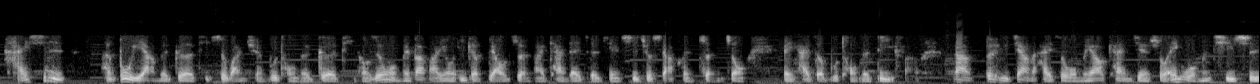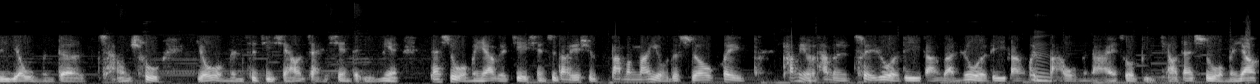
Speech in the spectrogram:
还是很不一样的个体，是完全不同的个体哦。所以我没办法用一个标准来看待这件事，就是要很尊重每个孩子有不同的地方。那对于这样的孩子，我们要看见说，哎，我们其实有我们的长处。有我们自己想要展现的一面，但是我们也要个界限，知道也许爸爸妈妈有的时候会，他们有他们脆弱的地方、软弱的地方，会把我们拿来做比较。嗯、但是我们要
